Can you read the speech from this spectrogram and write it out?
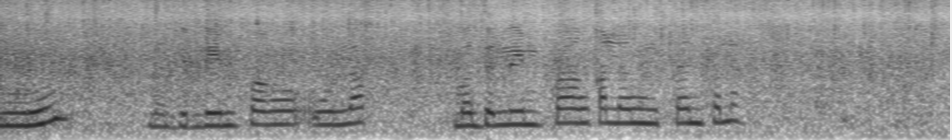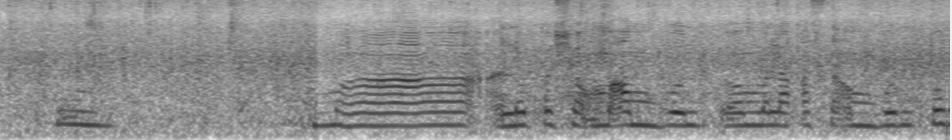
Hmm. Madilim pa ang ulap. Madilim pa ang kalangitan pala. Hmm. Ma, ano pa siya, maambon, uh, malakas na ambon to.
